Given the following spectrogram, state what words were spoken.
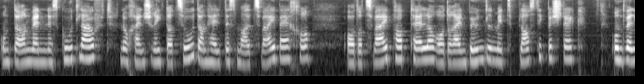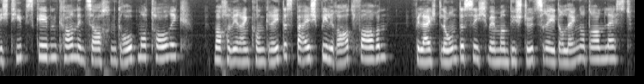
Und dann, wenn es gut läuft, noch ein Schritt dazu, dann hält es mal zwei Becher oder zwei Pappteller oder ein Bündel mit Plastikbesteck. Und wenn ich Tipps geben kann in Sachen Grobmotorik, machen wir ein konkretes Beispiel Radfahren. Vielleicht lohnt es sich, wenn man die Stützräder länger dran lässt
